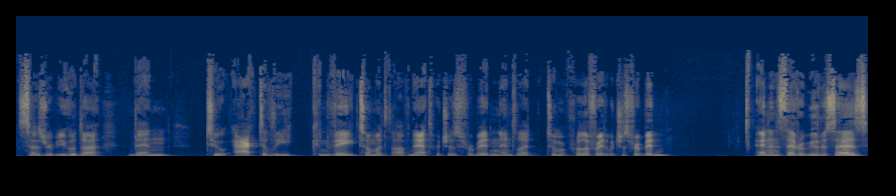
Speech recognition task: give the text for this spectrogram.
says Rabbi Yehuda, than to actively convey tumah to avnet, which is forbidden, and to let tumah proliferate, which is forbidden. And instead, Rabbi Yehuda says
